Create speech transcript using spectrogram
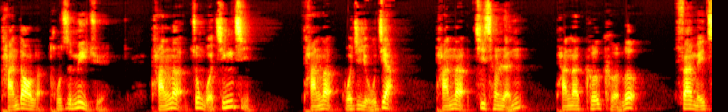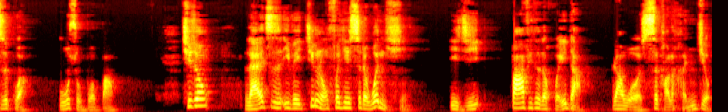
谈到了投资秘诀，谈了中国经济，谈了国际油价，谈了继承人，谈了可口可乐，范围之广，无所不包。其中来自一位金融分析师的问题，以及巴菲特的回答，让我思考了很久，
